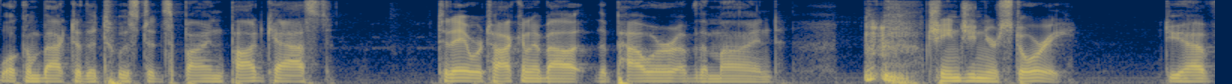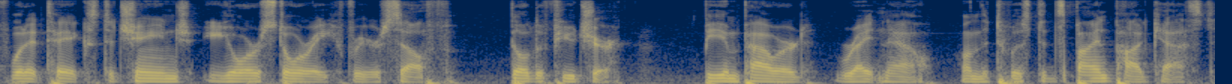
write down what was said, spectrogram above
Welcome back to the Twisted Spine podcast. Today we're talking about the power of the mind, changing your story. Do you have what it takes to change your story for yourself? Build a future. Be empowered right now on the Twisted Spine podcast.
